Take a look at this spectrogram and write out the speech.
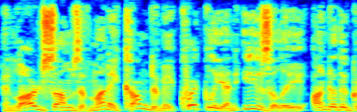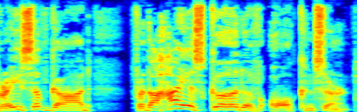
and large sums of money come to me quickly and easily under the grace of God for the highest good of all concerned.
